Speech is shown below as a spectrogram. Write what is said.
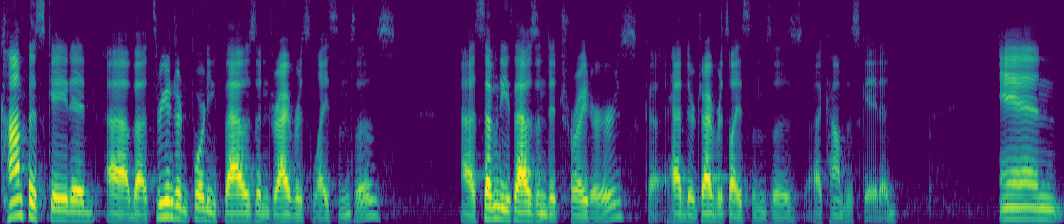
confiscated uh, about 340,000 driver's licenses. Uh, 70,000 Detroiters had their driver's licenses uh, confiscated. And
